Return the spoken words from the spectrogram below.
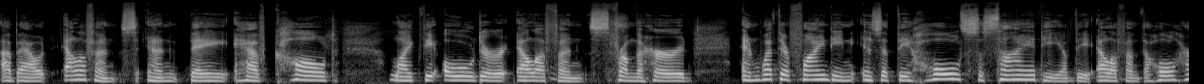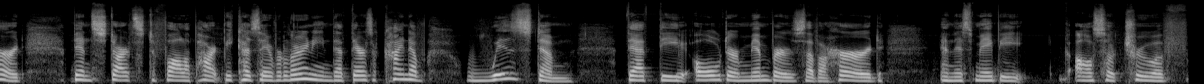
about elephants, and they have culled like the older elephants from the herd. And what they're finding is that the whole society of the elephant, the whole herd, then starts to fall apart because they were learning that there's a kind of wisdom that the older members of a herd, and this may be also true of,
